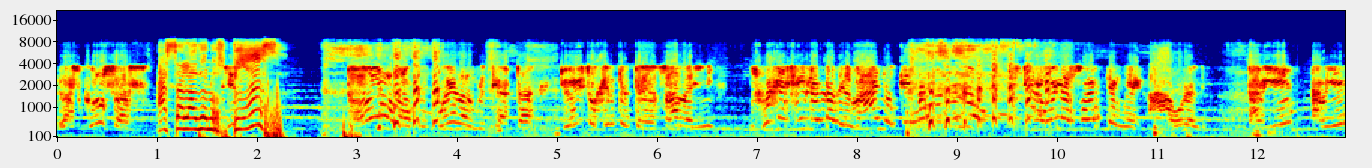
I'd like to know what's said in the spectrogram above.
las cruzas. Hasta la de los pies. Todo lo que puedas, güey, hasta yo he visto gente trenzada ahí. Y juega que le anda del baño, que no, no, no, es que la buena suerte, güey. Ah, órale. Está bien, está bien.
